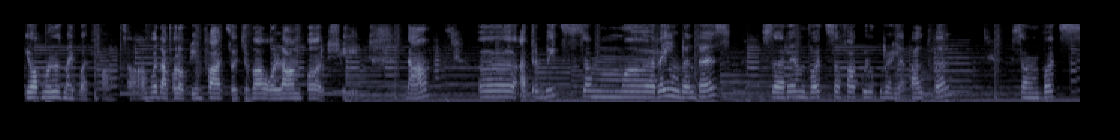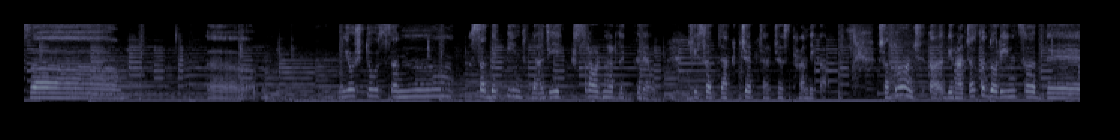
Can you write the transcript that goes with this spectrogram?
Eu acum nu-ți mai văd fața. Văd acolo prin față ceva, o lampă și... Da? Uh, a trebuit să mă reinventez, să reînvăț să fac lucrurile altfel, să învăț să... Uh, eu știu, să nu, să depind de alții, e extraordinar de greu uh-huh. și să-ți accepti acest handicap. Și atunci, din această dorință de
